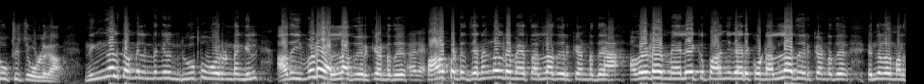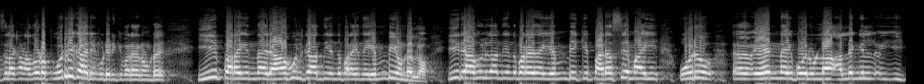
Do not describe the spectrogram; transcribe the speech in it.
സൂക്ഷിച്ചുകൊള്ളുക നിങ്ങൾ തമ്മിൽ എന്തെങ്കിലും ഗ്രൂപ്പ് പോരുണ്ടെങ്കിൽ അത് ഇവിടെ അല്ല തീർക്കേണ്ടത് പാവപ്പെട്ട ജനങ്ങളുടെ മേത്തല്ല തീർക്കേണ്ടത് അവരുടെ മേലേക്ക് പാഞ്ഞു കയറിക്കൊണ്ടല്ല തീർക്കേണ്ടത് എന്നുള്ളത് മനസ്സിലാക്കണം. അതോടൊപ്പം ഒരു കാര്യം കൂടി എനിക്ക് പറയാനുണ്ട്. ഈ പറയുന്ന രാഹുൽ ഗാന്ധി എന്ന് പറയുന്ന എം പി ഉണ്ടല്ലോ. ഈ രാഹുൽ ഗാന്ധി എന്ന് പറയുന്ന എം പിക്ക് പരസ്യമായി ഒരു എ എൻ ഐ പോലുള്ള അല്ലെങ്കിൽ ഈ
